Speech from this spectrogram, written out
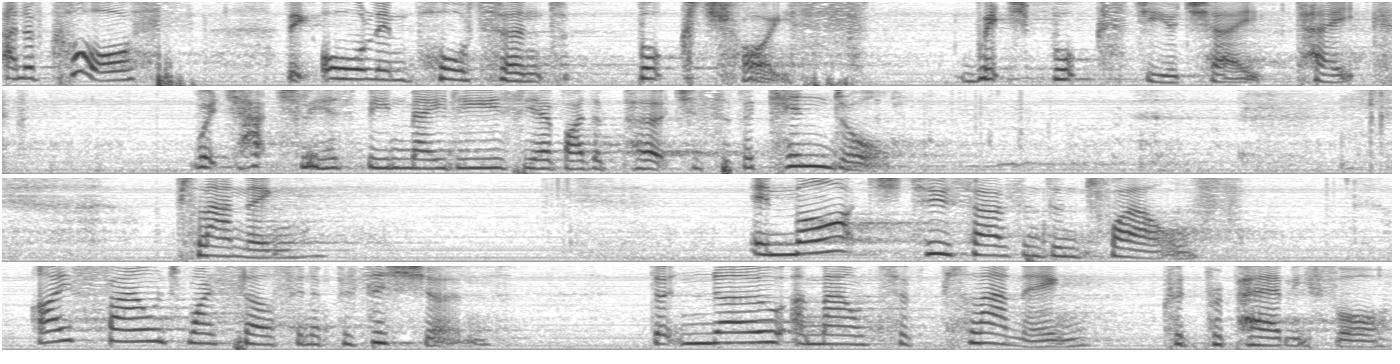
And of course, the all important book choice. Which books do you take? Which actually has been made easier by the purchase of a Kindle. Planning. In March 2012, I found myself in a position that no amount of planning could prepare me for.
